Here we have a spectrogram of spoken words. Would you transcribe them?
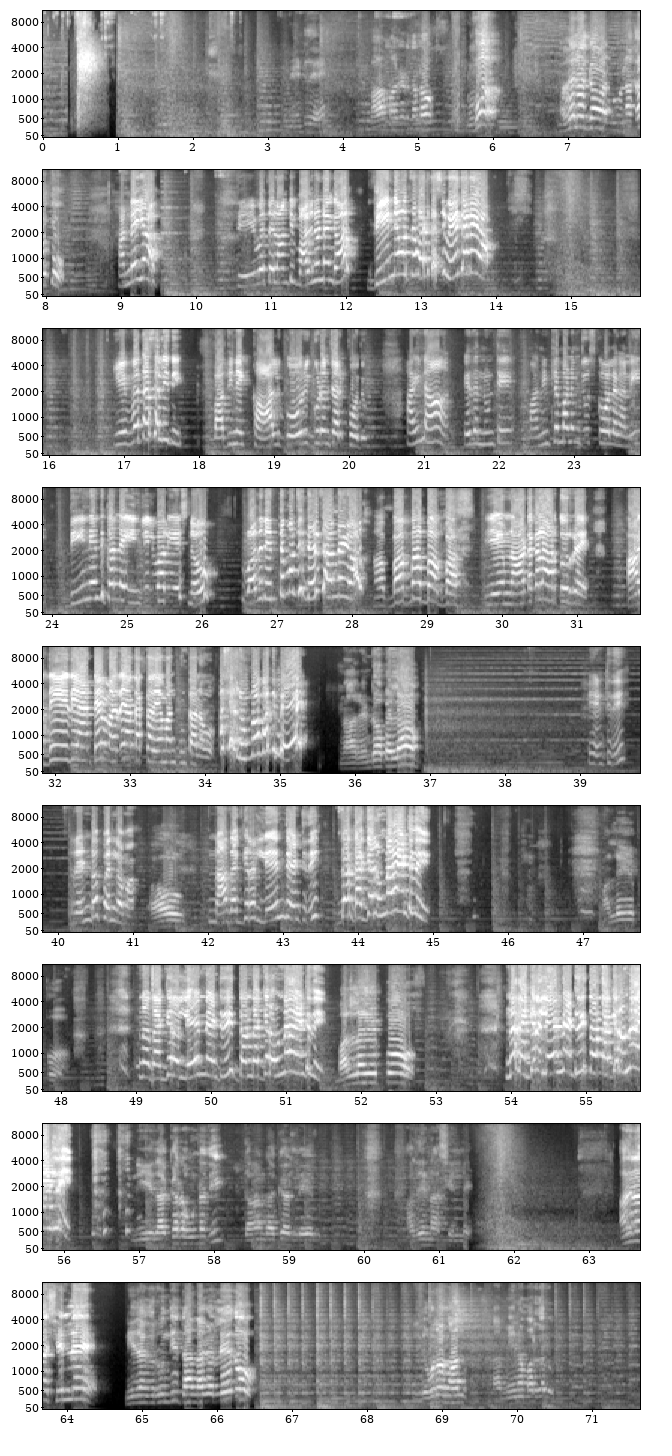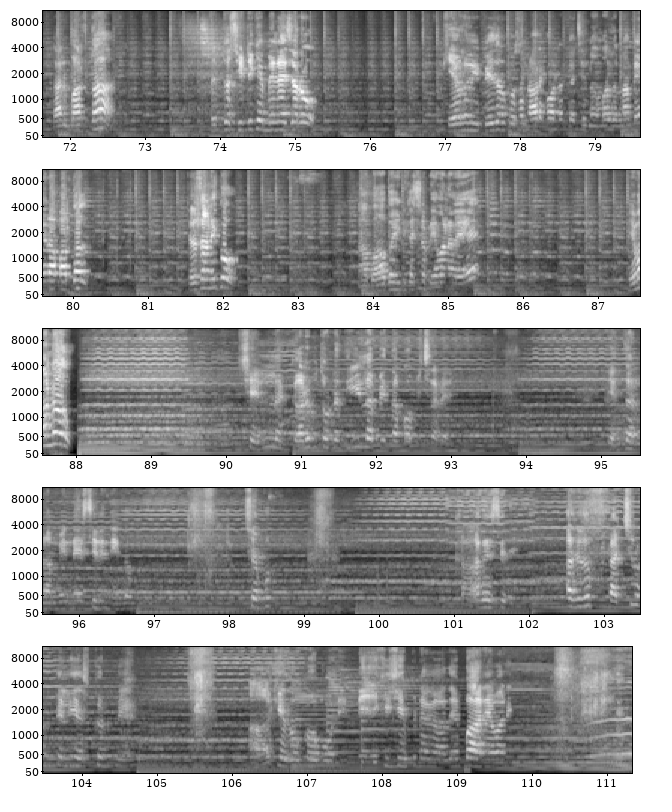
బాగా మాట్లాడుతున్నావు. నువ్వు? అదే నాకు కావాలి నువ్వు నాకద్దు అన్నయ్య దేవత లాంటి వదినుండగా దీన్ని వదిన పట్టుకొచ్చి వేదనయ్య ఇవ్వత అసలు ఇది? వదినే కాలు గోరికి కూడా సరిపోదు. అయినా ఏదన్నా ఉంటే మన ఇంట్లో మనం చూసుకోవాలి కానీ దీన్ని ఎందుకన్నా ఇంట్లో వాళ్ళు చేసినావు? వదిన ఎంత మంచి తెలుసా అన్నయ్య? అబ్బబ్బబ్బబ్బా ఏం నాటకాలు ఆడుతుర్రే? అది ఇది అంటే మరీ అంత ఏమనుకుంటాను. అసలు నువ్వే నా రెండో పెళ్ళం. ఏంటిది? రెండో పెళ్ళమా? అవు. నా దగ్గర లేనిది ఏంటిది? దాని దగ్గర ఉన్నాయేంటిది మళ్ళీ చెప్పు. నా దగ్గర లేనిది ఏంటిది? దాని దగ్గర ఉన్నాయేంటిది మళ్ళీ చెప్పు. నా దగ్గర లేనట్టు తన దగ్గర ఉన్నాయండి నీ దగ్గర ఉన్నది దాని దగ్గర లేదు. అదే నా చెల్లె. అదే నా చెల్లె. నీ దగ్గర ఉంది దాని దగ్గర లేదు. ఇది ఎవరో కాదు నా మీన మరదలు దాని భర్త పెద్ద సిటీకే మేనేజరు. కేవలం ఈ పేదల కోసం నాటకం ఆడడానికి వచ్చింది నా మరదలు నా మేనా మరదలు తెలుసా నీకు? నా బాబాయ్ ఇంటికి వచ్చినప్పుడు ఏమన్నావే ఏమన్నావు? చెల్ల కడుపుతుండ నీళ్ళ బింద పంపించినవే. ఎంత నమ్మినేసిరి నిన్ను చెప్పు. కాదేసిరి అదేదో నచ్చిన పెళ్ళి చేసుకుంది ఆకేదో కోపోని నీకు చెప్పిన కాదే భార్యవని.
